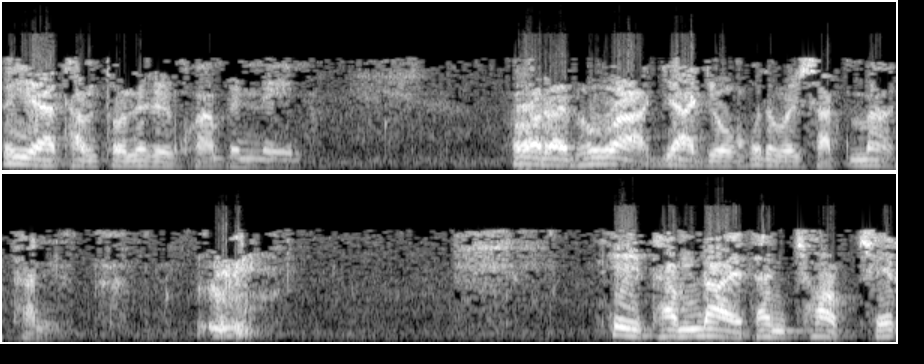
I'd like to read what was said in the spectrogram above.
และอย่าทำตนให้ลืมความเป็นเนรเพราะอะไรเพราะว่าญาติโยมพุทธบริษัทมากท่าน ที่ทำได้ท่านชอบเช็ค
